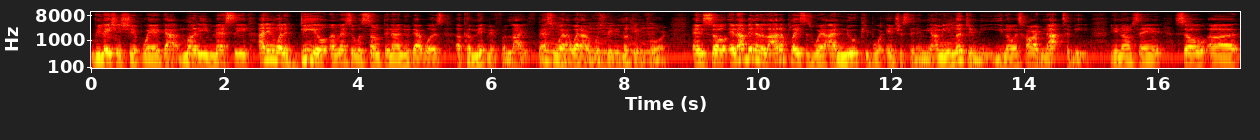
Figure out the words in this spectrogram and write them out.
relationship where it got muddy, messy. I didn't want to deal unless it was something I knew that was a commitment for life. That's what mm. what I was mm-hmm. really looking mm-hmm. for. And so, and I've been in a lot of places where I knew people were interested in me. I mean, look at me. You know, it's hard not to be. You know what I'm saying? So, uh,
